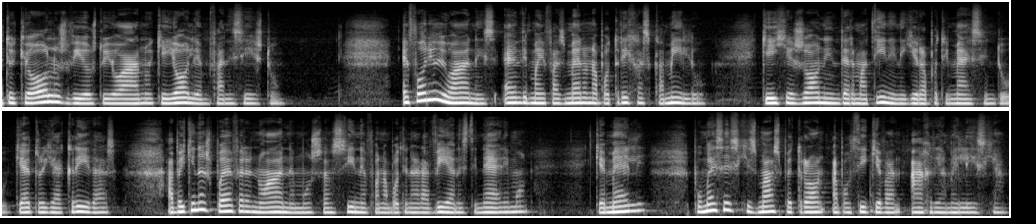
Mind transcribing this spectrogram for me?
το και όλος βίος του Ιωάννου και η όλη εμφάνισής του. Εφόριο Ιωάννης ένδυμα υφασμένον από τρίχας καμήλου και είχε ζώνη δερματίνη γύρω από τη μέση του και έτρωγε ακρίδας, από εκείνας που έφερε ο άνεμος σαν σύννεφον από την Αραβίανη στην έρημον και μέλη που μέσα εις σχισμάς πετρών αποθήκευαν άγρια μελίσια.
